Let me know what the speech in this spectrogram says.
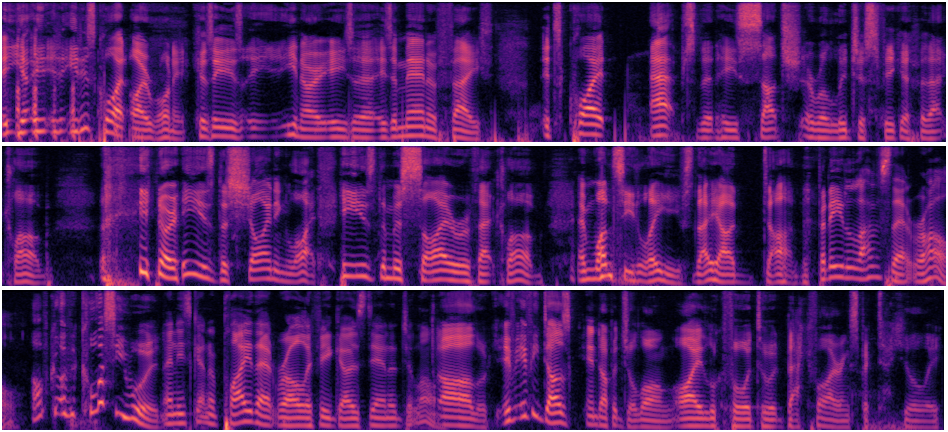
it, yeah, it, it is quite ironic because he is, you know, he's a he's a man of faith. It's quite apt that he's such a religious figure for that club. you know, he is the shining light. He is the messiah of that club. And once he leaves, they are done. but he loves that role, Of, co- of course he would. and he's going to play that role if he goes down to Geelong. Oh, look, if, if he does end up at Geelong, I look forward to it backfiring spectacularly.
